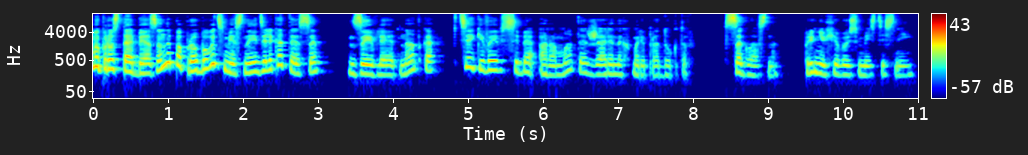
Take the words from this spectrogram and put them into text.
«Мы просто обязаны попробовать местные деликатесы», заявляет Натка, втягивая в себя ароматы жареных морепродуктов. Согласна, принюхиваюсь вместе с ней.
